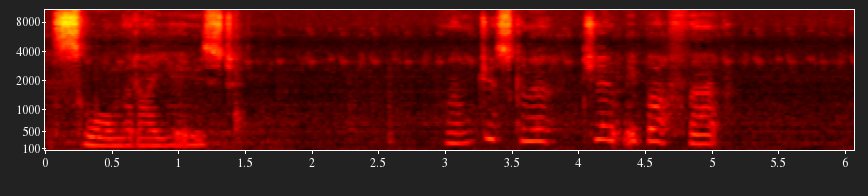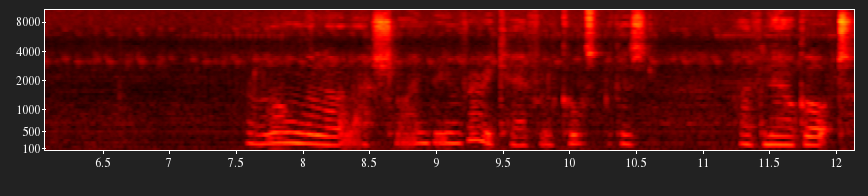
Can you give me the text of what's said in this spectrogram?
the swarm that I used. I'm just going to gently buff that along the lower lash line, being very careful, of course, because I've now got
